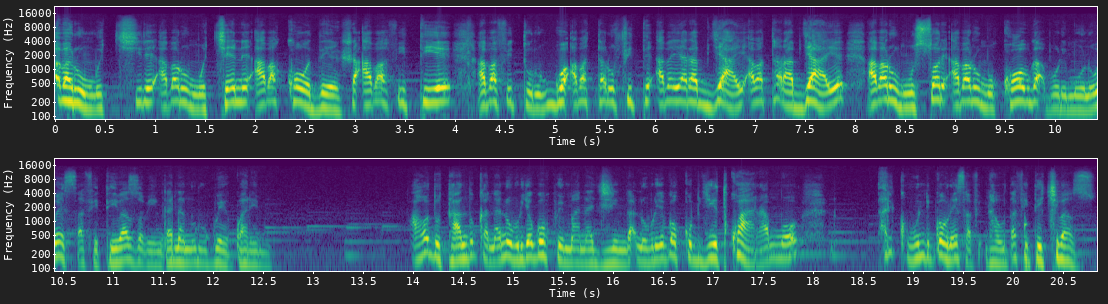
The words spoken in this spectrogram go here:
aba ari umukire aba ari umukene aba akodesha aba afitiye aba afite urugo aba atarufite aba yarabyaye aba atarabyaye aba ari umusore aba ari umukobwa buri muntu wese afite ibibazo bingana n'urwego arimo. Aho dutandukana ni uburyo bwo kwimanaginga ni uburyo bwo kubyitwaramo ariko ubundi bwo buri wese ntawe udafite ikibazo.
